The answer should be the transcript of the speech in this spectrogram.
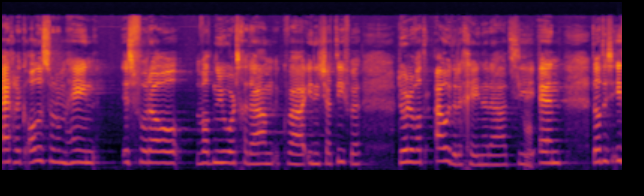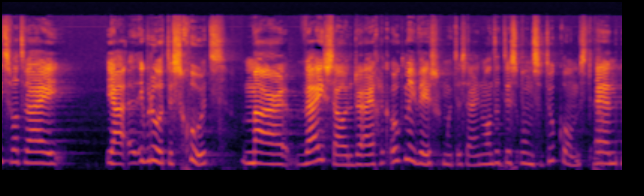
eigenlijk alles eromheen is vooral wat nu wordt gedaan qua initiatieven door de wat oudere generatie. Klopt. En dat is iets wat wij, ja, ik bedoel, het is goed, maar wij zouden er eigenlijk ook mee bezig moeten zijn, want het is onze toekomst. En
